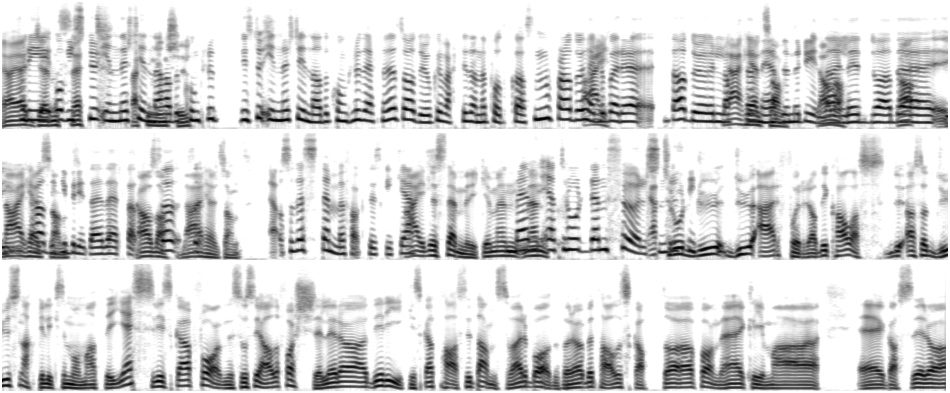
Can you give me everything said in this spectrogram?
Ja, Fordi, og hvis du er innerst inne hadde hvis du innerst inne hadde konkludert med det, så hadde du jo ikke vært i denne podkasten. For da hadde du heller bare Da hadde du lagt deg ned sant. under dyna, Ja eller du hadde, Ja, hadde ikke brydd deg i det hele tatt. Ja da, så, det er helt sant. Så, ja, så det stemmer faktisk ikke. Nei, det stemmer ikke, men, men, men jeg tror den følelsen Jeg tror du du, er for radikal, ass. Du, altså, du snakker liksom om at yes, vi skal få ned sosiale forskjeller, og de rike skal ta sitt ansvar både for å betale skatt og få ned klimagasser, og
